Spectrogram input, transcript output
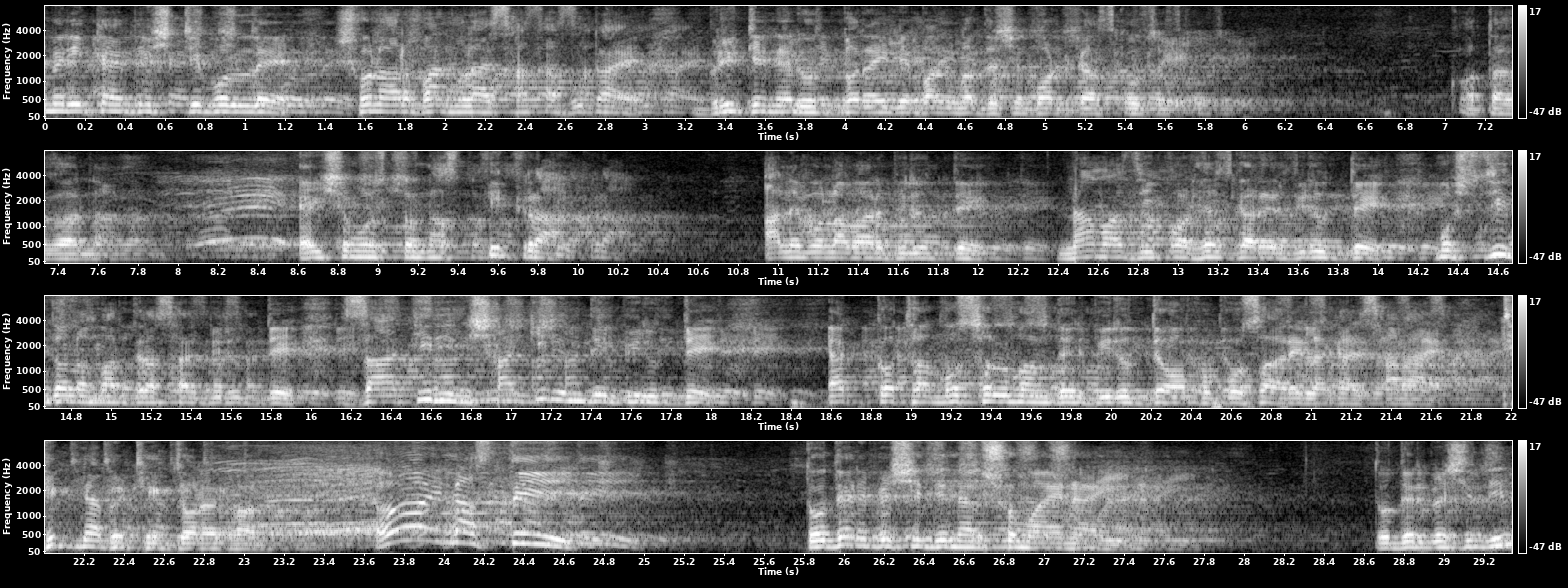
আমেরিকায় বৃষ্টি বললে সোনার বাংলায় ছাতা ফুটায় ব্রিটেনের উদ্বারাইলে বাংলাদেশে বটগাছ কোচে কথা গনা এই সমস্ত নাস্তিকরা আলেমোলামার বিরুদ্ধে, নামাজি পরহেজগারের বিরুদ্ধে, মসজিদ আলা মাদ্রাসার বিরুদ্ধে, জাকিরিন, শাকিরিনদের বিরুদ্ধে, এক কথা মুসলমানদের বিরুদ্ধে অপপ্রচার এলাকায় ছাড়ায়। ঠিক না বে ঠিক, জোরে কর ওই নাস্তিক, তোদের বেশি দিন আর সময় নাই। তোদের বেশি দিন?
